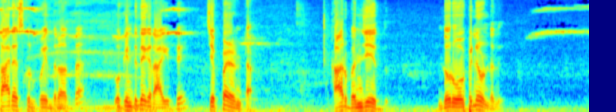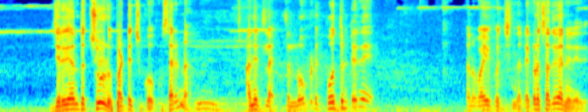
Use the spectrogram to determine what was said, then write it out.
కార్ వేసుకొని పోయిన తర్వాత ఒక ఇంటి దగ్గర ఆగితే చెప్పాడంట. కారు బంద్ చేయొద్దు. డోర్ ఓపెనే ఉండదు. జరిగేంత చూడు పట్టించుకోకు సరేనా? అని ఇట్లా ఇట్లా లోపలికి పోతుంటేనే తన వైఫ్ వచ్చిందంట. ఎక్కడో చదివాను నేను ఇది.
